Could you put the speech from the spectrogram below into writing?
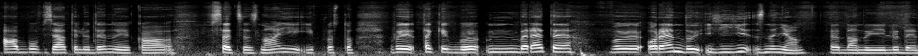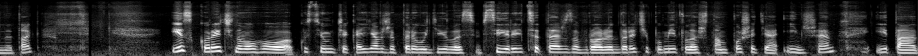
або взяти людину, яка все це знає, і просто ви так якби берете в оренду її знання даної людини, так? Із коричневого костюмчика я вже переоділась в сірий, це теж з Аврори. До речі, помітила, що там пошиття інше. І та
